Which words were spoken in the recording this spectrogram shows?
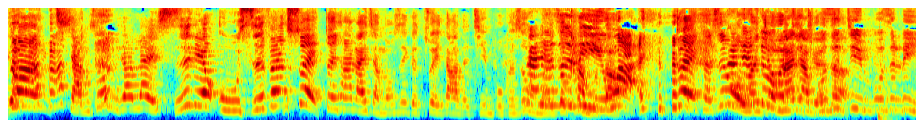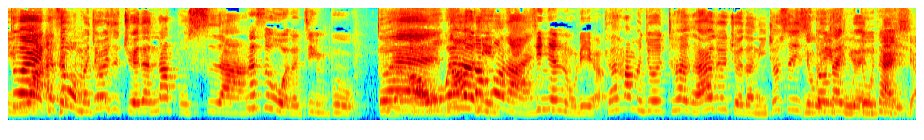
突然想说比较累，十点五十分睡，对他来讲都是一个最大的进步。可是我们都看不到。对，可是我们就来讲不是进步是。对，可是我们就一直觉得那不是啊，那是我的进步。对，我为了你，今天努力了。可是他们就特，他就觉得你就是一直都在原地。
